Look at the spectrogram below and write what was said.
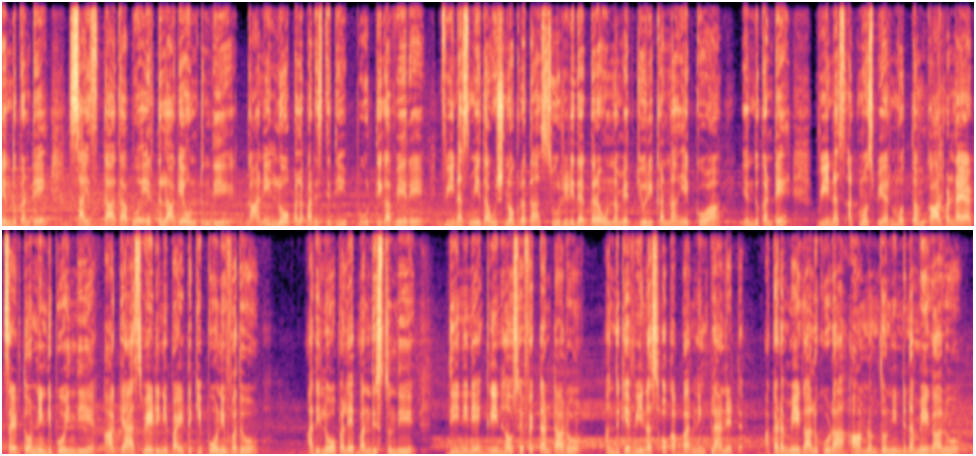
ఎందుకంటే సైజ్ దాదాపు ఎర్త్ లాగే ఉంటుంది. కానీ లోపల పరిస్థితి పూర్తిగా వేరే. వీనస్ మీద ఉష్ణోగ్రత సూర్యుడి దగ్గర ఉన్న మెర్క్యూరీ కన్నా ఎక్కువ. ఎందుకంటే వీనస్ అట్మాస్ఫియర్ మొత్తం కార్బన్ డైఆక్సైడ్తో నిండిపోయింది. ఆ గ్యాస్ వేడిని బయటికి పోనివ్వదు. అది లోపలే బంధిస్తుంది. దీనినే గ్రీన్ హౌస్ ఎఫెక్ట్ అంటారు. అందుకే వీనస్ ఒక బర్నింగ్ ప్లానెట్. అక్కడ మేఘాలు కూడా ఆమ్లంతో నిండిన మేఘాలు.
